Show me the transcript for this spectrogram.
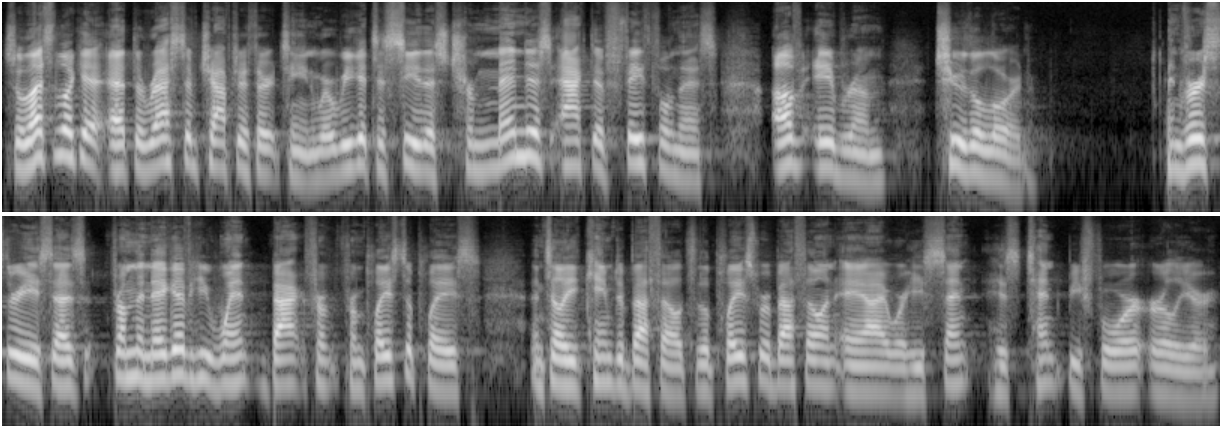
So let's look at, at the rest of chapter 13, where we get to see this tremendous act of faithfulness of Abram to the Lord. In verse 3, he says, From the Negev he went back from, from place to place until he came to Bethel, to the place where Bethel and Ai, where he sent his tent before earlier,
